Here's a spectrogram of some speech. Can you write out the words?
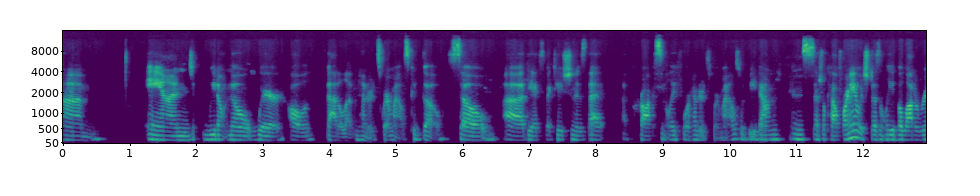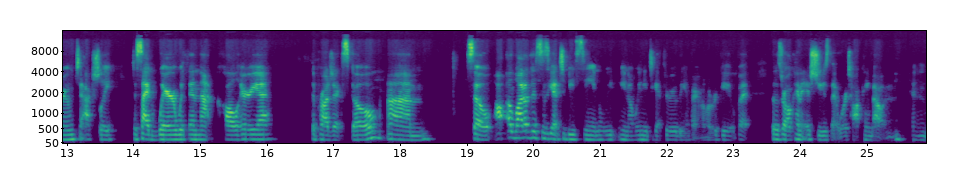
Um, and we don't know where all of that 1,100 square miles could go. So uh, the expectation is that approximately 400 square miles would be down in Central California, which doesn't leave a lot of room to actually decide where within that call area the projects go. Um, so a, a lot of this is yet to be seen. We, you know, we need to get through the environmental review, but those are all kind of issues that we're talking about and, and,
